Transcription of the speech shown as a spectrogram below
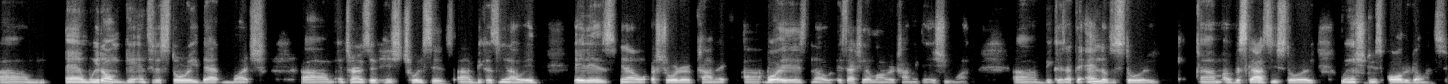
Um, and we don't get into the story that much um, in terms of his choices um, because, you know, it it is, you know, a shorter comic. Uh, well, it is no, it's actually a longer comic than issue one, um, because at the end of the story, um, of story, we introduce all the villains.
